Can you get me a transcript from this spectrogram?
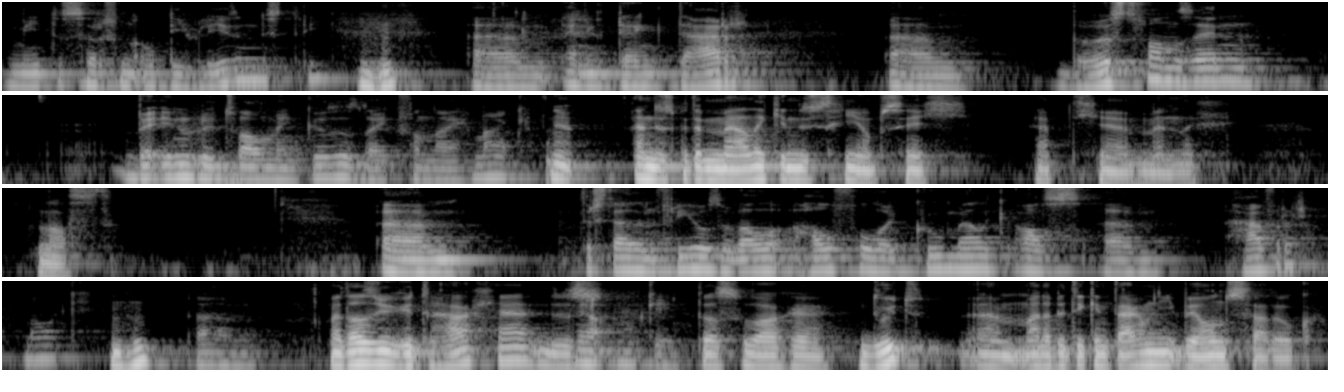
mee te surfen op die vleesindustrie. Mhm. Ehm, en ik denk daar bewust van zijn beïnvloedt wel mijn keuzes dat ik vandaag maak. Ja. En dus met de melkindustrie op zich heb je minder last. Ehm, er staat in frigo zowel halfvolle koemelk als ehm, havermelk. Mhm. Ehm, Maar dat is uw gedrag, hè? dus ja, dat is wat je doet. Maar dat betekent daarom niet, bij ons staat ook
